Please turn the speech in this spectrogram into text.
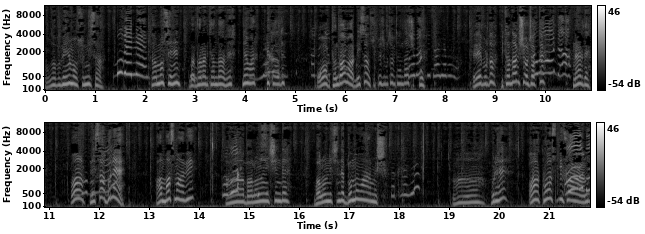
Vallahi bu benim olsun Nisa. Bu benim. Tamam o senin. Ba- bana bir tane daha ver. Ne var? Ne kaldı? Oo bir tane daha var. Nisa sürpriz yumurta bir tane daha çıktı. Bir tane bu. Ee burada bir tane daha bir şey olacaktı. Orada. Nerede? Aa Nisa bu ne? Aa masmavi. Aa balonun içinde. Balonun içinde bu mu varmış? Bakalım. Aa bu ne? Aa kuas bir fan.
